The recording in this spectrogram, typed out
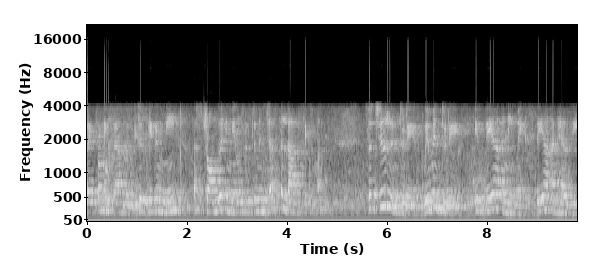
like from example, it has given me a stronger immune system in just the last six months. So children today, women today, if they are anemic, they are unhealthy,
